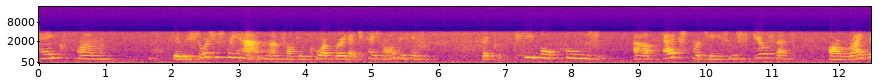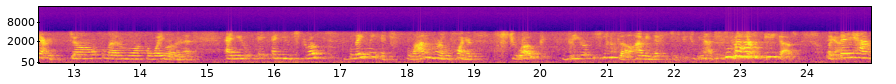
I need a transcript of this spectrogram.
take from the resources we have, and I'm talking corporate, education, all these things, the people whose uh, expertise, whose skill sets are right there. Don't let them walk away from Right. this. And you, and you stroke, believe me, it's, a lot of them are lawyers, stroke their ego, I mean, this is just between us, just their egos. But Yeah. they have,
